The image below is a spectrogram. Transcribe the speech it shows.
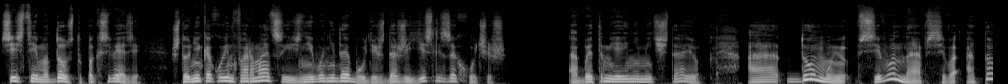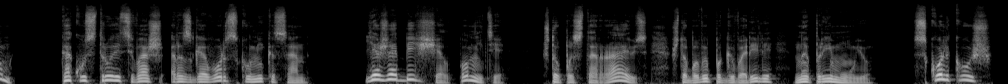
система доступа к связи, что никакой информации из него не добудешь, даже если захочешь. Об этом я и не мечтаю, а думаю всего-навсего о том, как устроить ваш разговор с Кумико-сан. Я же обещал, помните, что постараюсь, чтобы вы поговорили напрямую. Сколько уж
